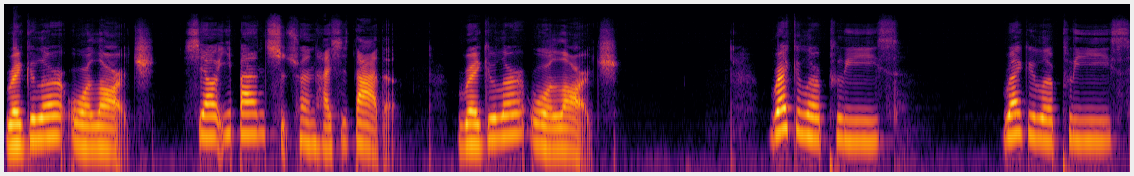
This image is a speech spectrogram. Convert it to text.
Regular or large? 是要一般尺寸还是大的？Regular or large? Regular, please. Regular, please.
